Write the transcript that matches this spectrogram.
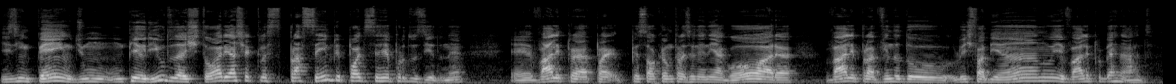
desempenho de um, um, período da história e acha que para sempre pode ser reproduzido, né? É, vale para o pessoal que não trazer o Neném agora, vale para a vinda do Luiz Fabiano e vale para o Bernardo.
